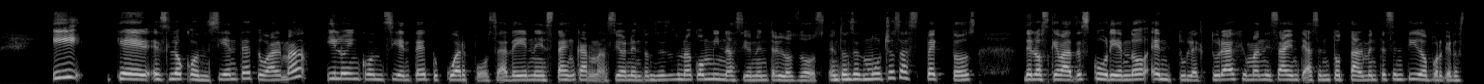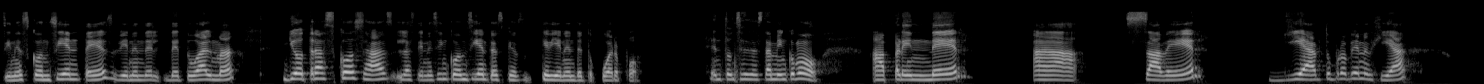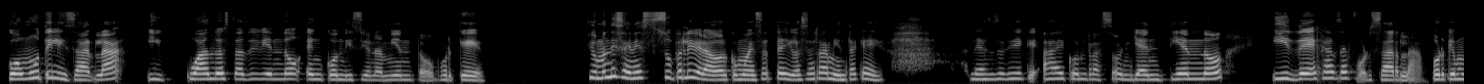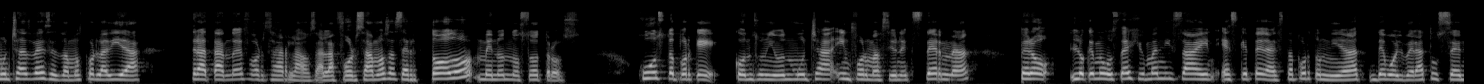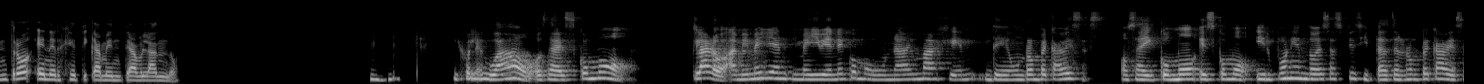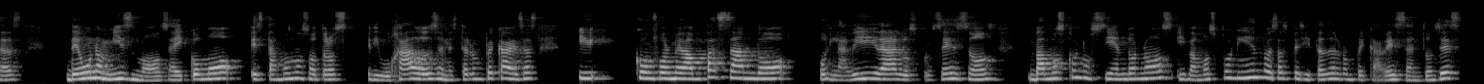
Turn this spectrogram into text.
y que es lo consciente de tu alma y lo inconsciente de tu cuerpo, o sea, de en esta encarnación. Entonces es una combinación entre los dos. Entonces muchos aspectos de los que vas descubriendo en tu lectura de Human Design te hacen totalmente sentido porque los tienes conscientes, vienen de, de tu alma, y otras cosas las tienes inconscientes que, que vienen de tu cuerpo. Entonces es también como aprender a saber guiar tu propia energía, cómo utilizarla y cuando estás viviendo en condicionamiento, porque Human Design es súper liberador, como esa, te digo, esa herramienta que le haces así de que, ay, con razón, ya entiendo y dejas de forzarla, porque muchas veces vamos por la vida tratando de forzarla, o sea, la forzamos a hacer todo menos nosotros, justo porque consumimos mucha información externa, pero lo que me gusta de Human Design es que te da esta oportunidad de volver a tu centro energéticamente hablando. Híjole, wow, o sea, es como Claro, a mí me, viene como una imagen de un rompecabezas, o sea, y cómo es como ir poniendo esas piecitas del rompecabezas de uno mismo, o sea, y cómo estamos nosotros dibujados en este rompecabezas y conforme van pasando pues la vida, los procesos, vamos conociéndonos y vamos poniendo esas piecitas del rompecabezas. Entonces,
